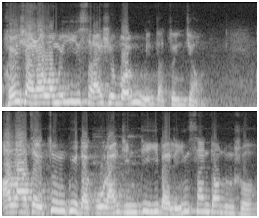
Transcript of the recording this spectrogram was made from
很显然，我们伊斯兰是文明的宗教。阿拉在尊贵的《古兰经》第一百零三章中说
